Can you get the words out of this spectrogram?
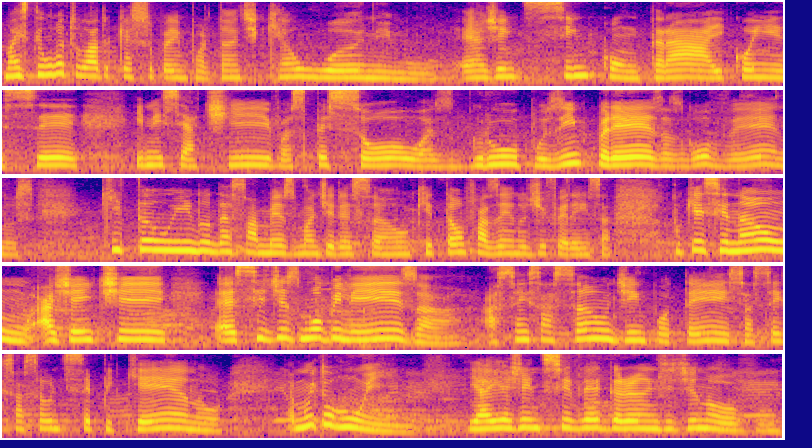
Mas tem um outro lado que é super importante, que é o ânimo. É a gente se encontrar e conhecer iniciativas, pessoas, grupos, empresas, governos que estão indo nessa mesma direção, que estão fazendo diferença. Porque senão a gente é, se desmobiliza, a sensação de impotência, a sensação de ser pequeno é muito ruim. E aí a gente se vê grande de novo.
